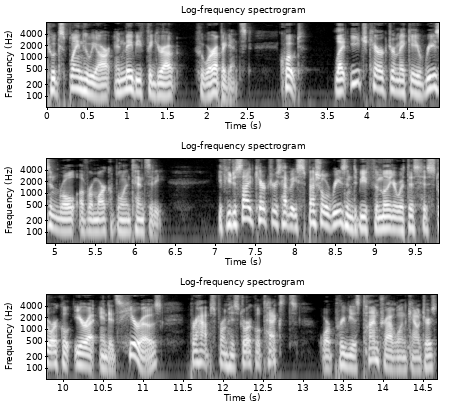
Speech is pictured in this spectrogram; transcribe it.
to explain who we are and maybe figure out who we're up against. Quote, let each character make a reason roll of remarkable intensity. If you decide characters have a special reason to be familiar with this historical era and its heroes, perhaps from historical texts or previous time travel encounters,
